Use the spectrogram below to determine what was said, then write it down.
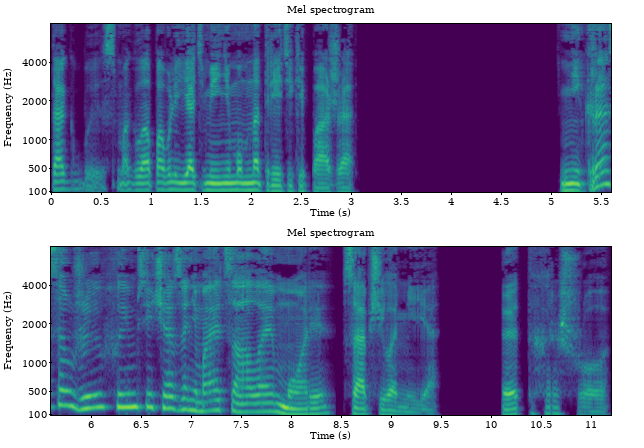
Так бы смогла повлиять минимум на треть экипажа». «Некрасов жив, им сейчас занимается Алое море», — сообщила Мия. «Это хорошо»,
